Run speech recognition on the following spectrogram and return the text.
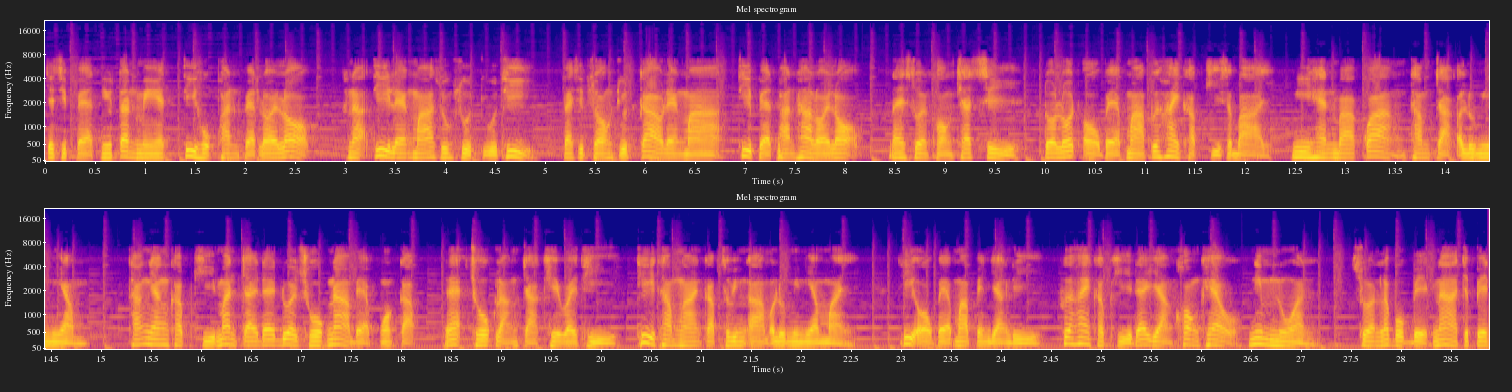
78 นิวตันเมตรที่ 6,800 รอบ ขณะที่แรงม้าสูงสุดอยู่ที่ 82.9 แรงม้าที่ 8,500 รอบ ในส่วนของแชสซีตัวรถออกแบบมาเพื่อให้ขับขี่สบาย มีแฮนด์บาร์กว้างทำจากอลูมิเนียม ทั้งยังขับขี่มั่นใจได้ด้วยโชคหน้าแบบหัวกลับ และโชคหลังจาก KYT ที่ทำงานกับสวิงอาร์มอลูมิเนียมใหม่ ที่ออกแบบมาเป็นอย่างดี เพื่อให้ขับขี่ได้อย่างคล่องแคล่ว นิ่มนวล ส่วนระบบเบรกหน้าจะเป็น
